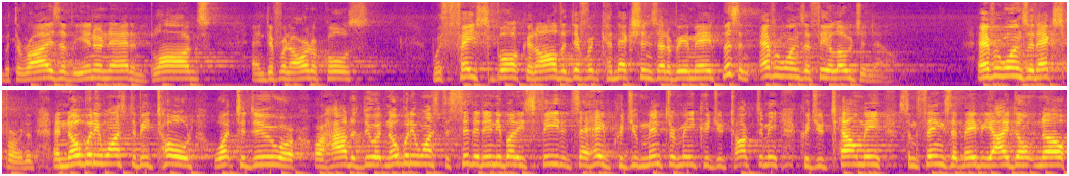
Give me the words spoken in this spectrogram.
With the rise of the internet and blogs and different articles, with Facebook and all the different connections that are being made, listen, everyone's a theologian now. Everyone's an expert, and, nobody wants to be told what to do or, or how to do it. Nobody wants to sit at anybody's feet and say, Hey, could you mentor me? Could you talk to me? Could you tell me some things that maybe I don't know?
